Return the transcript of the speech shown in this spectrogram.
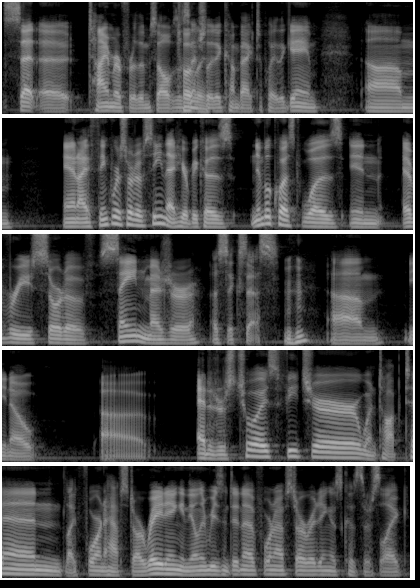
set a timer for themselves Totally. essentially to come back to play the game. Um, and I think we're sort of seeing that here because NimbleQuest was in every sort of sane measure a success. Mhm. Um, you know, uh, editor's choice feature went top 10 like four and a half star rating and the only reason it didn't have four and a half star rating is because there's like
